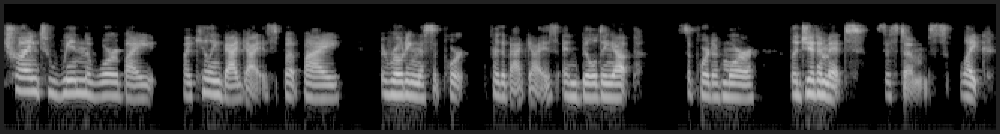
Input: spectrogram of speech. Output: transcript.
trying to win the war by by killing bad guys, but by eroding the support for the bad guys and building up support of more legitimate systems, like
